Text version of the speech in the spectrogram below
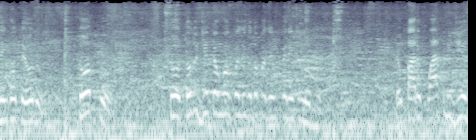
sem conteúdo. Topo. Tô, todo dia tem alguma coisa que eu tô fazendo diferente louco. Eu paro quatro dias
